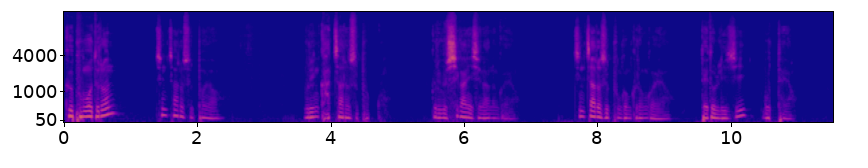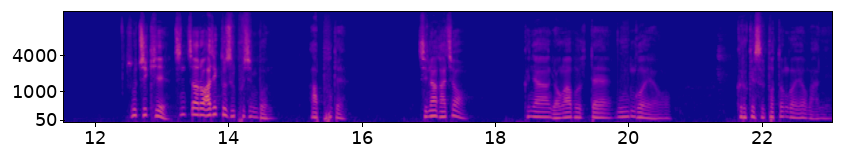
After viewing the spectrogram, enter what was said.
그 부모들은 진짜로 슬퍼요. 우린 가짜로 슬펐고 그리고 시간이 지나는 거예요. 진짜로 슬픈 건 그런 거예요. 되돌리지 못해요. 솔직히 진짜로 아직도 슬프신 분 아프게 지나가죠. 그냥 영화 볼때운 거예요. 그렇게 슬펐던 거예요, 많이.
